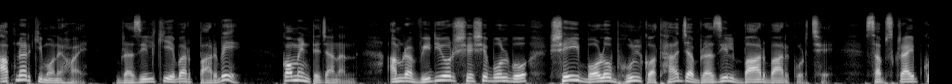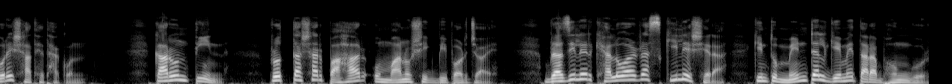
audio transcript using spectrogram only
আপনার কি মনে হয়? ব্রাজিল কি এবার পারবে? কমেন্টে জানান। আমরা ভিডিওর শেষে বলব, সেই বড় ভুল কথা যা ব্রাজিল বারবার করছে। সাবস্ক্রাইব করে সাথে থাকুন। কারণ তিন, প্রত্যাশার পাহাড় ও মানসিক বিপর্যয়। ব্রাজিলের খেলোয়াড়রা স্কিলে সেরা, কিন্তু মেন্টাল গেমে তারা ভঙ্গুর।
